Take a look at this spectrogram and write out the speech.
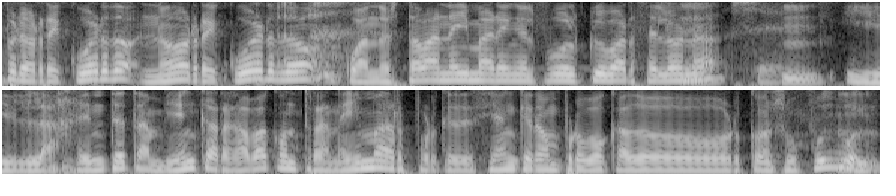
pero recuerdo, no recuerdo cuando estaba Neymar en el Fútbol Club Barcelona Sí. Mm. y la gente también cargaba contra Neymar porque decían que era un provocador con su fútbol.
